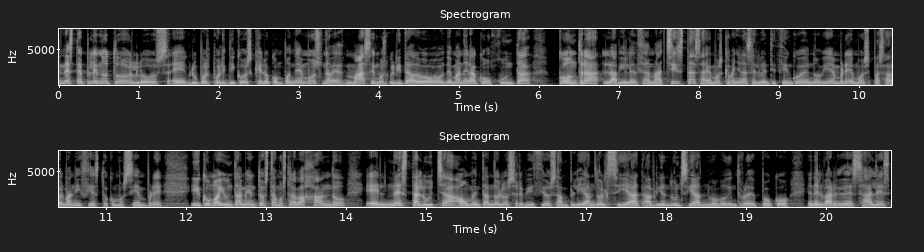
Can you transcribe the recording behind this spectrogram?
En este pleno todos los eh, grupos políticos que lo componemos, una vez más hemos gritado de manera conjunta contra la violencia machista. Sabemos que mañana es el 25 de noviembre, hemos pasado el manifiesto como siempre y como ayuntamiento estamos trabajando en esta lucha, aumentando los servicios, ampliando el SIAT, abriendo un SIAT nuevo dentro de poco en el barrio de Sales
